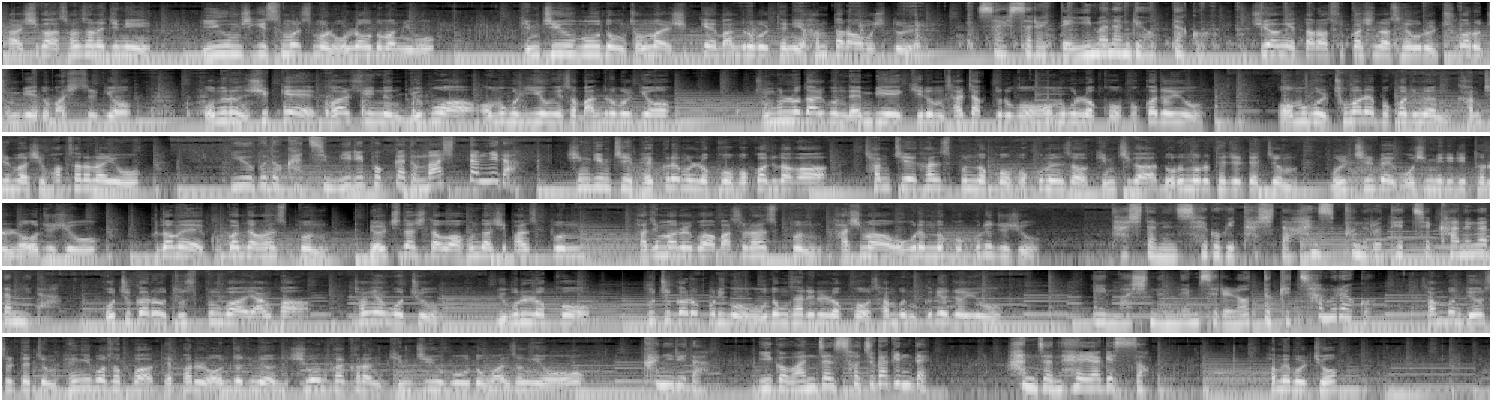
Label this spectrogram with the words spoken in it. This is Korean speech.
날씨가 선선해지니 이 음식이 스멀스멀 올라오더만요. 김치 유부 우동 정말 쉽게 만들어 볼 테니 함 따라 오시들. 쌀쌀할 때 이만한 게 없다고. 취향에 따라 쑥갓이나 새우를 추가로 준비해도 맛있을겨. 오늘은 쉽게 구할 수 있는 유부와 어묵을 이용해서 만들어 볼겨. 중불로 달군 냄비에 기름 살짝 두르고 어묵을 넣고 볶아줘요. 어묵을 초반에 볶아주면 감칠맛이 확 살아나요. 유부도 같이 미리 볶아도 맛있답니다. 신김치 100g을 넣고 볶아주다가 참치액 한 스푼 넣고 볶으면서 김치가 노릇노릇해질 때쯤 물 750ml를 넣어주시오. 그 다음에 국간장 한 스푼, 멸치다시다와 혼다시 반 스푼, 다진 마늘과 맛술 한 스푼, 다시마 5g 넣고 끓여주시오. 다시다는 쇠고기 다시다 한 스푼으로 대체 가능하답니다. 고춧가루 두 스푼과 양파, 청양고추, 유부를 넣고 후춧가루 뿌리고 우동사리를 넣고 3분 끓여줘요. 이 맛있는 냄새를 어떻게 참으라고. 3분 되었을 때쯤 팽이버섯과 대파를 얹어주면 시원칼칼한 김치 유부 우동 완성이요. 큰일이다. 이거 완전 서주각인데. 한 잔 해야겠어. 함해볼죠?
